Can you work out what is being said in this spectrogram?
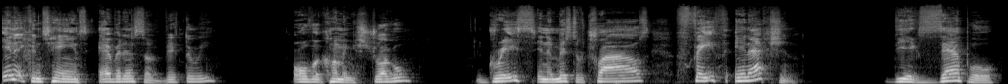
In it contains evidence of victory, overcoming struggle, grace in the midst of trials, faith in action. The example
